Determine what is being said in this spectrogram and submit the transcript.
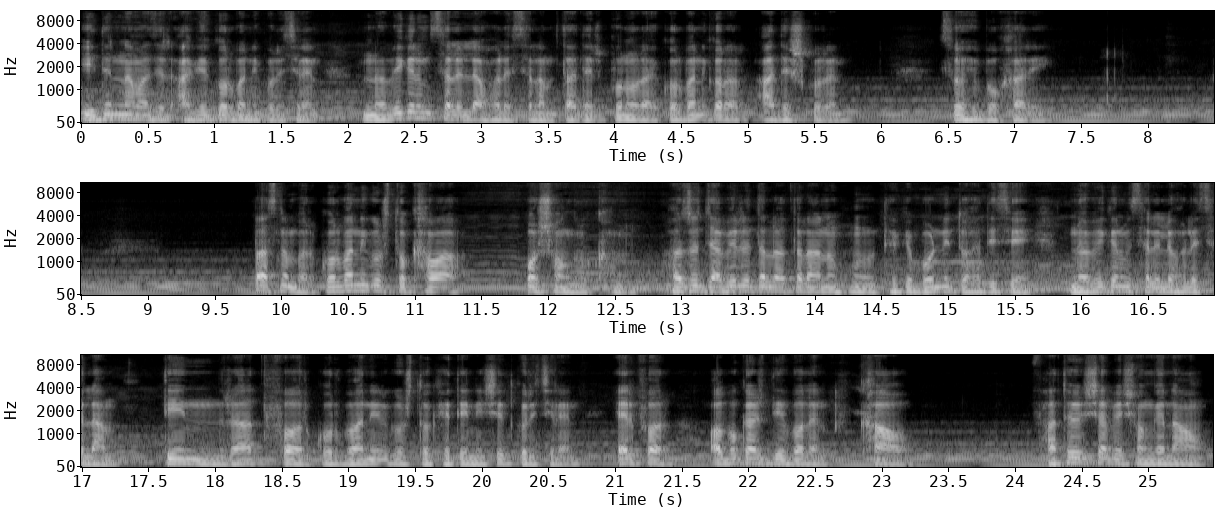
ঈদের নামাজের আগে কোরবানি করেছিলেন। নবী করিম সাল্লাহ আলাইসাল্লাম তাদের পুনরায় কোরবানি করার আদেশ করেন। সহি বুখারি। পাঁচ নম্বর কোরবানি গোস্ত খাওয়া ও সংরক্ষণ। হজরত জাবির তালাহু থেকে বর্ণিত হাদিসে নবী করিম সাল্লাহ আলাইসাল্লাম তিন রাত পর কোরবানির গোস্ত খেতে নিষেধ করেছিলেন। এরপর অবকাশ দিয়ে বলেন, খাও। ফাতে হিসাবে সঙ্গে নাও।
